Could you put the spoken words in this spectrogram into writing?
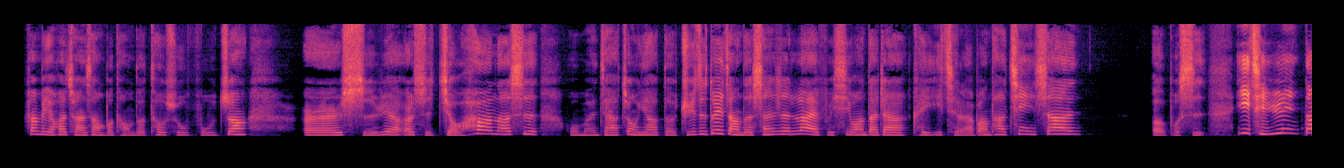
分别会穿上不同的特殊服装。而十月二十九号呢，是我们家重要的橘子队长的生日 live，希望大家可以一起来帮他庆生，呃，不是，一起运动。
